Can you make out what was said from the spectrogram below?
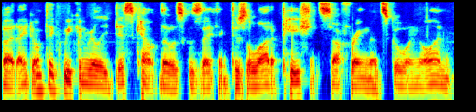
but I don't think we can really discount those because I think there's a lot of patient suffering that's going on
